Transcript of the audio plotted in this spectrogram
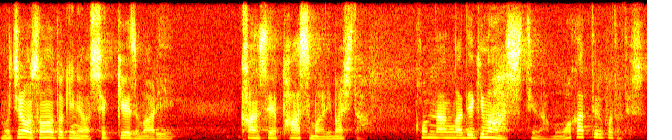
もちろんその時には設計図もあり完成パースもありました。こんなんができますっていうのはもう分かっていることです。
